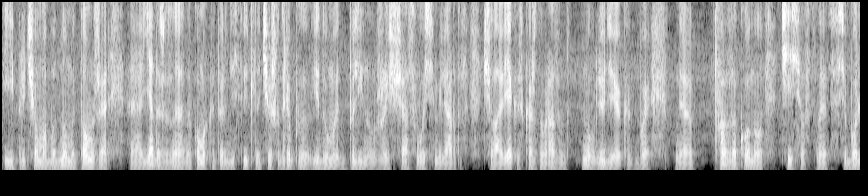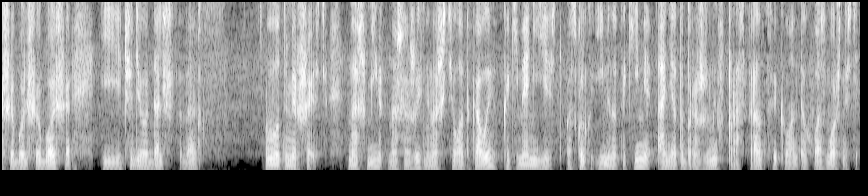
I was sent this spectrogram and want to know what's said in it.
и причем об одном и том же. Э, я даже знаю знакомых, которые действительно чешут репу и думают, блин, уже сейчас 8 миллиардов человек, и с каждым разом, ну, люди как бы э, по закону чисел становится все больше и больше и больше, и что делать дальше-то, да? Вывод номер шесть. Наш мир, наша жизнь и наши тела таковы, какими они есть, поскольку именно такими они отображены в пространстве квантовых возможностей.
